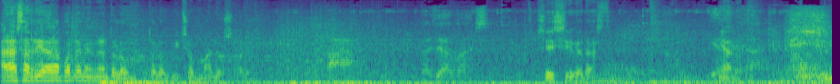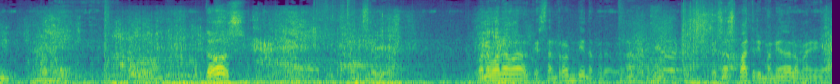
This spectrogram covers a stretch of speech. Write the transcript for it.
Ahora se abrirá la puerta y vendrán todos los, todos los bichos malos. A ver. Allá vas. Sí, sí, verás tú. Míralo. ¡Dos! En serio. Bueno, bueno, bueno, que están rompiendo, pero bueno. Que eso es patrimonio de la humanidad.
